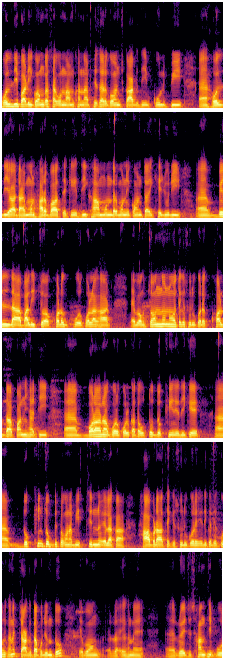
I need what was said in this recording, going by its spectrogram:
হলদিবাড়ি, গঙ্গাসাগর, নামখানা, ফেসারগঞ্জ, কাকদ্বীপ, কুলপি হলদিয়া, ডায়মন্ড হারবার থেকে দীঘা, মন্দারমণি, কন্টাই, খেজুরি বেলদা, বালিচক, খড়গপুর কোলাঘাট এবং চন্দননগর থেকে শুরু করে খলদা, পানিহাটি বরানগর, কলকাতা, উত্তর, দক্ষিণ, এদিকে দক্ষিণ চব্বিশ পরগনা বিস্তীর্ণ এলাকা, হাবড়া থেকে শুরু করে এদিকে দেখুন এখানে চাকদা পর্যন্ত এবং এখানে রয়েছে শান্তিপুর,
